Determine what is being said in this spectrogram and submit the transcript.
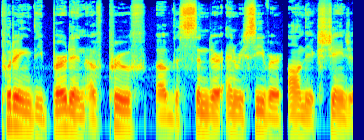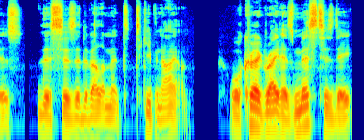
putting the burden of proof of the sender and receiver on the exchanges. This is a development to keep an eye on. Well, Craig Wright has missed his date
